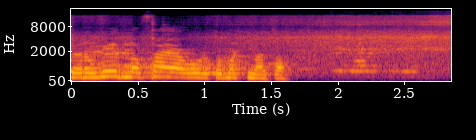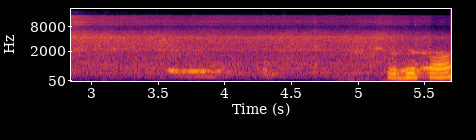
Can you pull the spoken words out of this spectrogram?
तर वेदला फ्राय आवडतो मटणाचा. तर हे पहा.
